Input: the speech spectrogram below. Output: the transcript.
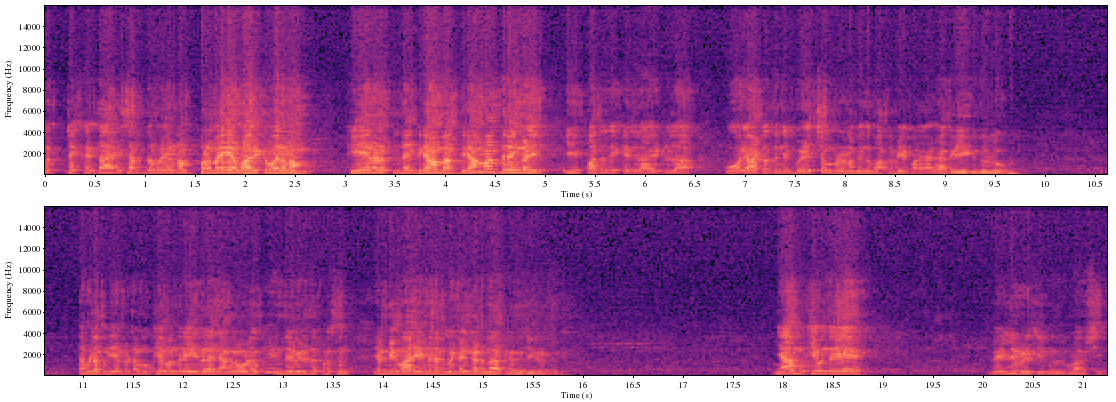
ഒറ്റക്കെട്ടായ ശബ്ദമുയരണം പ്രമേയമായിട്ട് വരണം. കേരളത്തിന്റെ ഗ്രാമ ഗ്രാമാന്തരങ്ങളിൽ ഈ പദ്ധതിക്കെതിരായിട്ടുള്ള പോരാട്ടത്തിന്റെ വെളിച്ചം പെടണം എന്ന് മാത്രമേ പറയാൻ ആഗ്രഹിക്കുന്നുള്ളൂ. നമ്മുടെ പ്രിയപ്പെട്ട മുഖ്യമന്ത്രി ഇന്നലെ ഞങ്ങളോട് കേന്ദ്രവിരുദ്ധ പ്രശ്നം എം പിമാരെ ഇന്നലെ വീണ്ടും കടന്ന് ആക്രമിച്ചിട്ടുണ്ട് ഞാൻ മുഖ്യമന്ത്രിയെ വെല്ലുവിളിച്ചിരുന്നു ഒരു പ്രാവശ്യം.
